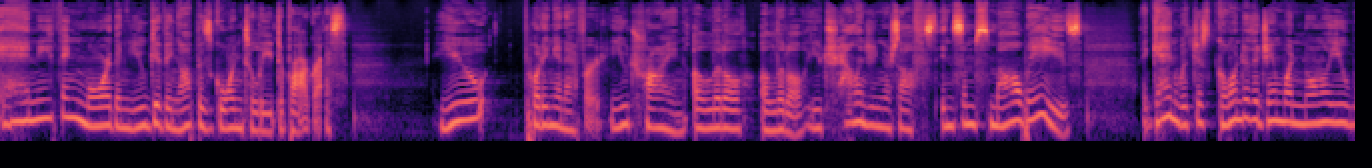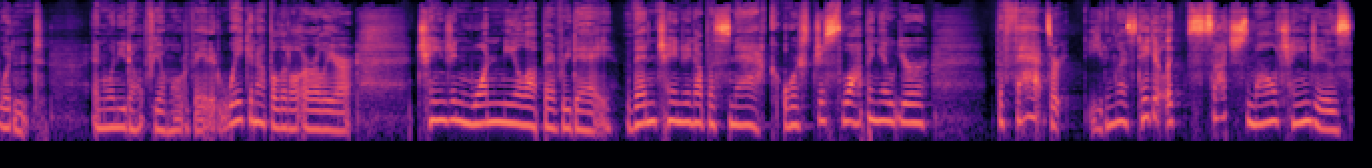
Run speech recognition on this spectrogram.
anything more than you giving up is going to lead to progress. You putting in effort, you trying a little, a little, you challenging yourself in some small ways. Again, with just going to the gym when normally you wouldn't, and when you don't feel motivated, waking up a little earlier, changing one meal up every day, then changing up a snack, or just swapping out your the fats or eating less. Take it like such small changes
